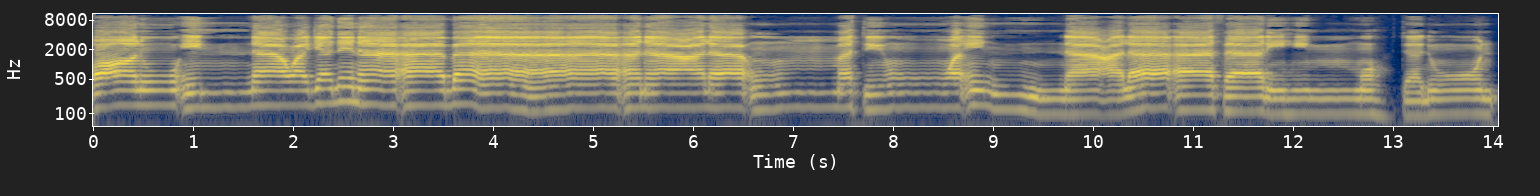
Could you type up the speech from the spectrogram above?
قَالُوا إِنَّا وَجَدْنَا آبَاءَنَا عَلَىٰ أُمَّةٍ وَإِنَّا عَلَىٰ آثَارِهِم مُّهْتَدُونَ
